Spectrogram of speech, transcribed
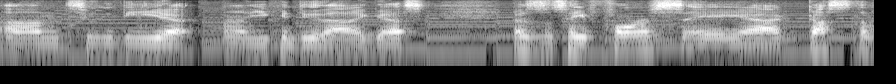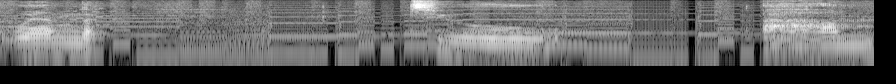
onto the... Uh, you can do that, I guess. I was going to say force a uh, Gust of Wind to... Um,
